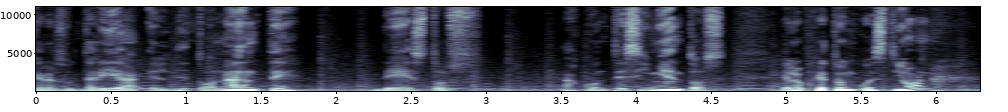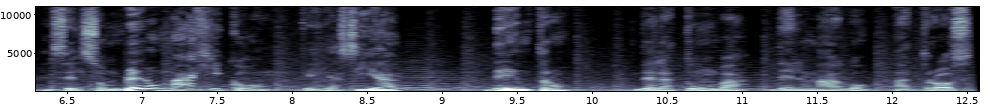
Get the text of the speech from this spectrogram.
que resultaría el detonante de estos acontecimientos. El objeto en cuestión es el sombrero mágico que yacía dentro de la tumba del mago atroz.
